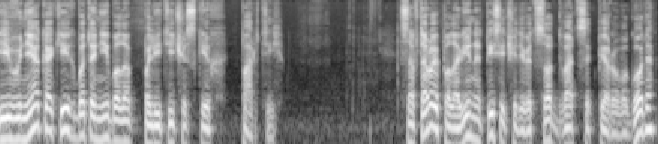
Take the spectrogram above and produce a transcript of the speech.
и вне каких бы то ни было политических партий. Со второй половины 1921 года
